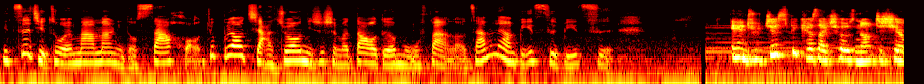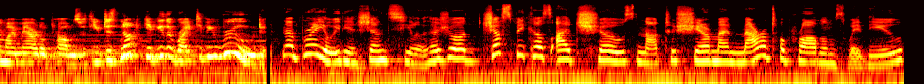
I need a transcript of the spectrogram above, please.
你自己作为妈妈，你都撒谎，就不要假装你是什么道德模范了。咱们俩彼此彼此。Andrew, just because I chose not to share my marital problems with you does not give you the right to be rude. 那 Bray 有一点生气了，他说：“Just because I chose not to share my marital problems with you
